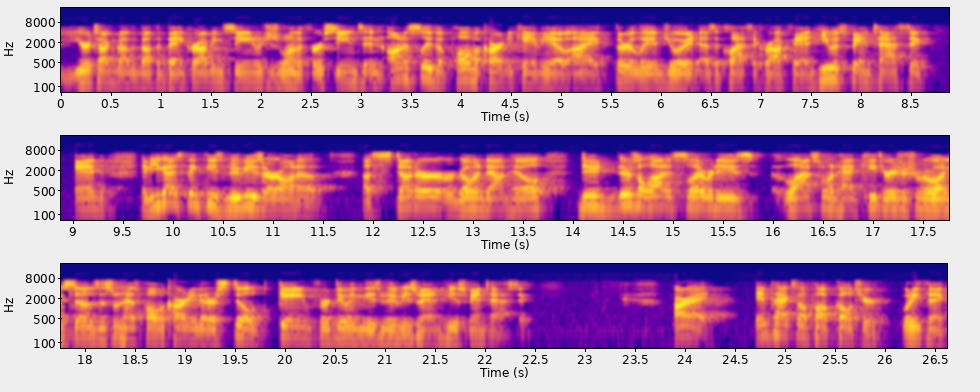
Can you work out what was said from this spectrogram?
you were talking about about the bank robbing scene, which is one of the first scenes, and honestly, the Paul McCartney cameo I thoroughly enjoyed as a classic rock fan. He was fantastic. And if you guys think these movies are on a a stutter or going downhill, dude, there's a lot of celebrities. Last one had Keith Richards from Rolling Stones. This one has Paul McCartney that are still game for doing these movies. Man, he is fantastic. All right, impacts on pop culture. What do you think?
